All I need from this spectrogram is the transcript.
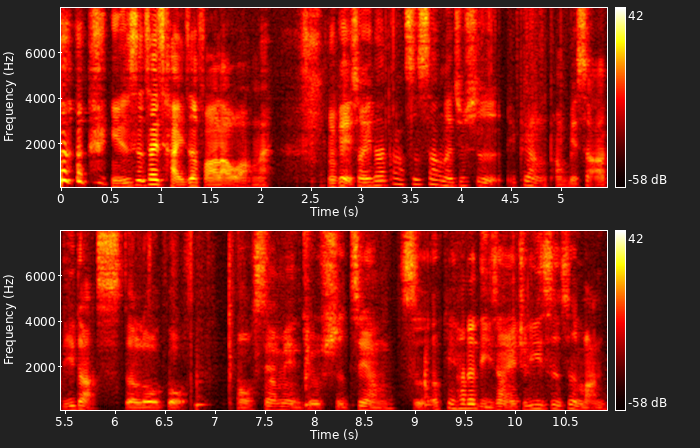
你就是在踩着法老王啊。OK，所以它大致上呢就是一片旁边是 Adidas 的 logo，哦，下面就是这样子。OK，它的底上 H D 是是蛮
